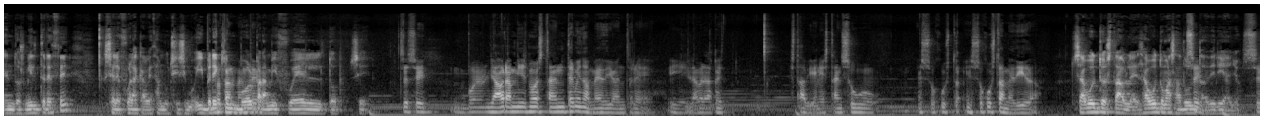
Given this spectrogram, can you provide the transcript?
en 2013 se le fue la cabeza muchísimo. Y Breaking Ball para mí fue el top, sí. Sí, sí. Bueno, y ahora mismo está en término medio entre... Y la verdad que está bien, está en su, en su, justo, en su justa medida se ha vuelto estable, se ha vuelto más adulta, diría yo. Sí,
